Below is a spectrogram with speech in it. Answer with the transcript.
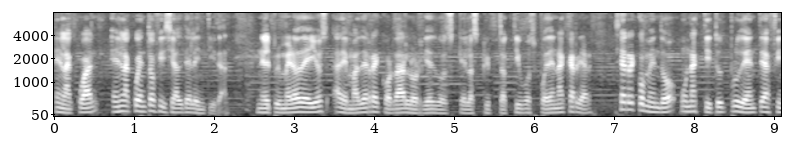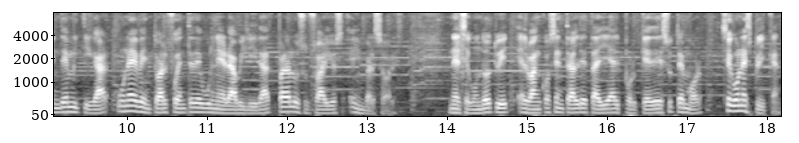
en la cual en la cuenta oficial de la entidad. En el primero de ellos, además de recordar los riesgos que los criptoactivos pueden acarrear, se recomendó una actitud prudente a fin de mitigar una eventual fuente de vulnerabilidad para los usuarios e inversores. En el segundo tweet, el Banco Central detalla el porqué de su temor, según explican.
